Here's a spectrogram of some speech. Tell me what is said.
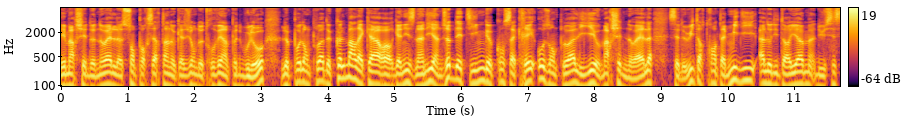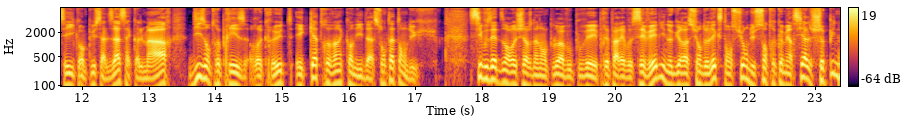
Les marchés de Noël sont pour certains l'occasion de trouver un peu de boulot. Le pôle emploi de Colmar-Lacar organise lundi un job dating consacré aux emplois liés au marché de Noël. C'est de 8h30 à midi à l'auditorium du CCI Campus Alsace à Colmar. 10 entreprises recrutent et 80 candidats sont attendus. Si vous êtes en recherche d'un emploi, vous pouvez préparer vos CV. L'inauguration de l'extension du centre commercial Shopping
